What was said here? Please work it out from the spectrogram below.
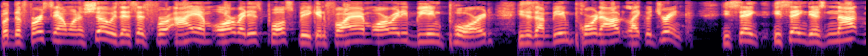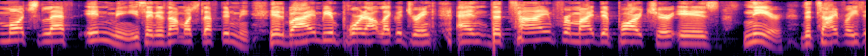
but the first thing I want to show is that it says, for I am already, is Paul speaking, for I am already being poured. He says, I'm being poured out like a drink. He's saying, he's saying there's not much left in me. He's saying there's not much left in me. Says, but I am being poured out like a drink and the time for my departure is near. The time for, he's,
